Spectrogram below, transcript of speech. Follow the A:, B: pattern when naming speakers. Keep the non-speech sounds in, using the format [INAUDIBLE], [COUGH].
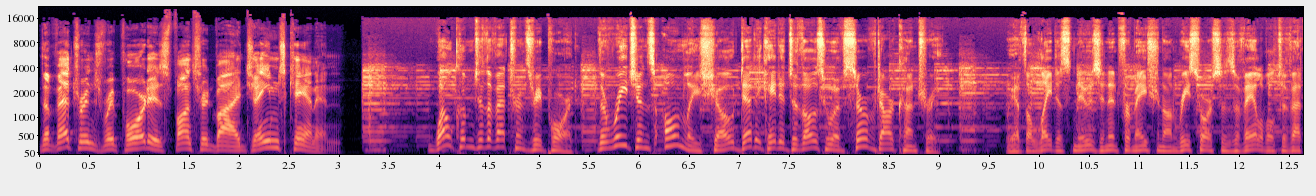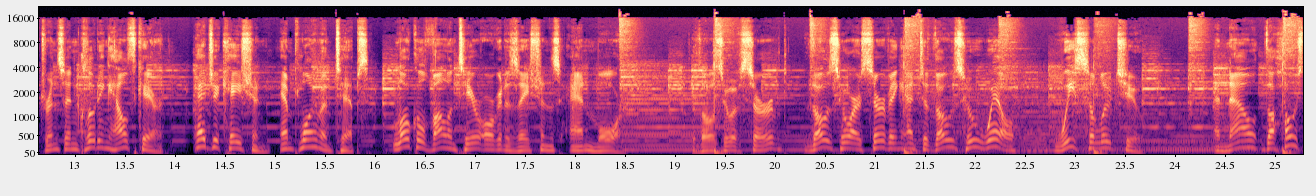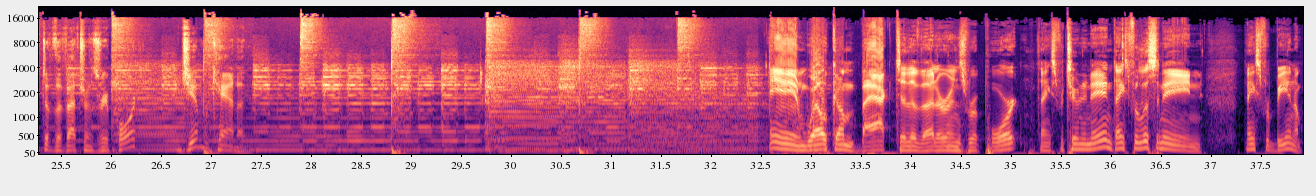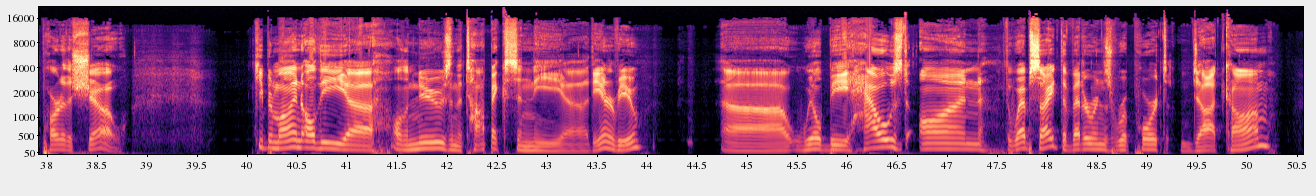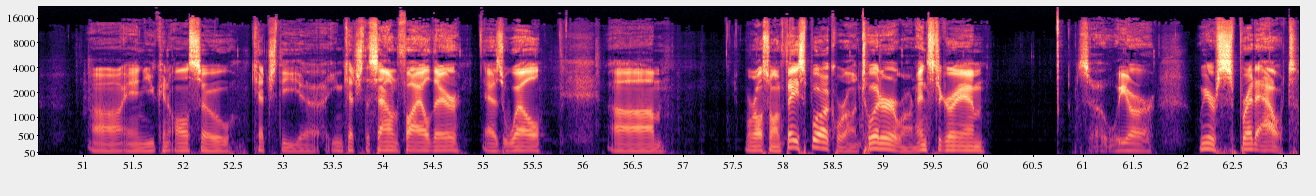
A: The Veterans Report is sponsored by James Cannon.
B: Welcome to the Veterans Report, the region's only show dedicated to those who have served our country. We have the latest news and information on resources available to veterans, including healthcare, education, employment tips, local volunteer organizations, and more. To those who have served, those who are serving, and to those who will, we salute you. And now, the host of the Veterans Report, Jim Cannon.
C: And welcome back to the Veterans Report. Thanks for tuning in. Thanks for listening. Thanks for being a part of the show. Keep in mind all the uh, all the news and the topics in the uh, the interview uh, will be housed on the website, theveteransreport.com. Uh, and you can also catch the uh, you can catch the sound file there as well. Um, we're also on Facebook. We're on Twitter. We're on Instagram. So we are we are spread out.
